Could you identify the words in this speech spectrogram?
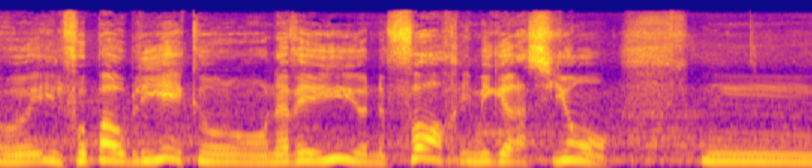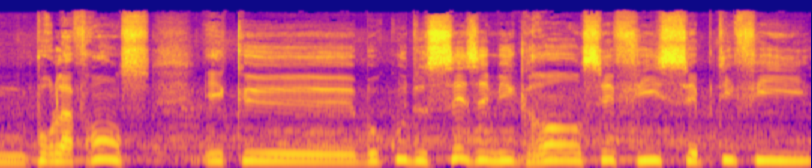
euh, il ne faut pas oublier qu'on avait eu une forte immigration pour la France et que beaucoup de ces immigrants, ses fils, ses petits-filles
